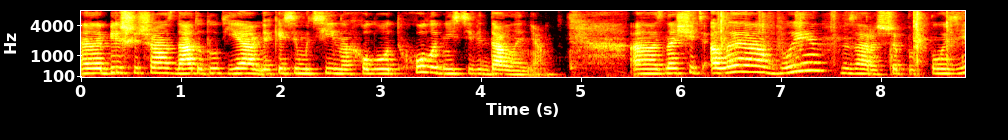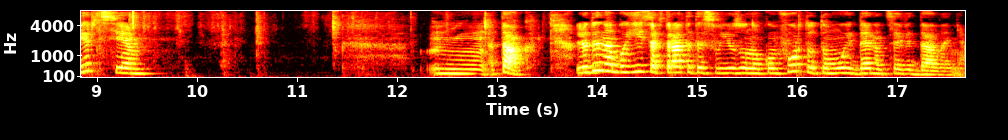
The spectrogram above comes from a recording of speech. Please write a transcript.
е, більший час, да, то тут є якась емоційна холод, холодність і віддалення. Е, Значить, але ви зараз ще по, по зірці. Так, людина боїться втратити свою зону комфорту, тому йде на це віддалення.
